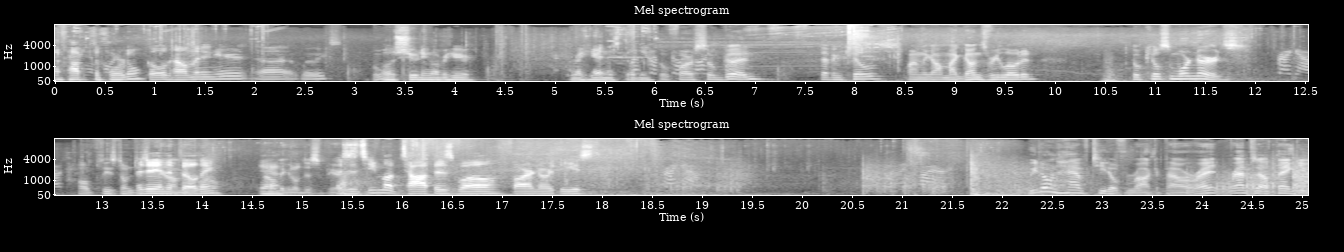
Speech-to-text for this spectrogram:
I popped the portal. Gold helmet in here, uh, Wix. Oh, shooting over here, right here in this building. So far, so good. Seven kills. Finally got my guns reloaded. Go kill some more nerds. Oh, please don't Is it in the on me, building? Portal. I don't think it'll disappear. There's a team up top as well, far northeast. Frag out. Opening fire. We don't have Tito from Rocket Power, right? Rabs out, thank you.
